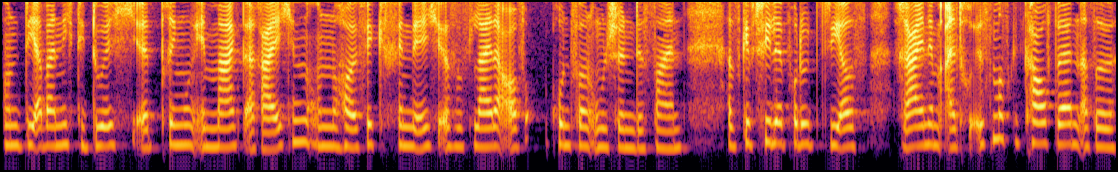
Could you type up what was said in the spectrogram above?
und die aber nicht die Durchdringung im Markt erreichen. Und häufig finde ich, ist es leider aufgrund von unschönen Design. Also es gibt viele Produkte, die aus reinem Altruismus gekauft werden, also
